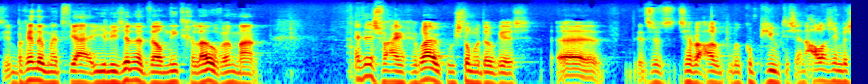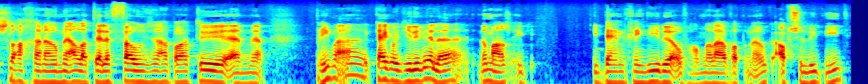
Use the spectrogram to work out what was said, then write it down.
het begint ook met, ja, jullie zullen het wel niet geloven, maar het is voor eigen gebruik, hoe stom het ook is. Het ze hebben ook computers en alles in beslag genomen, alle telefoons en apparatuur. En prima, kijk wat jullie willen. Nogmaals, ik, ik ben geen dierenoverhandelaar of wat dan ook, absoluut niet.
